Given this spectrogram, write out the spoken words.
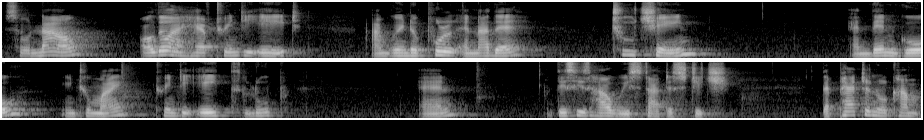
So now although I have 28 I'm going to pull another two chain and then go into my 28th loop. And this is how we start a stitch. The pattern will come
